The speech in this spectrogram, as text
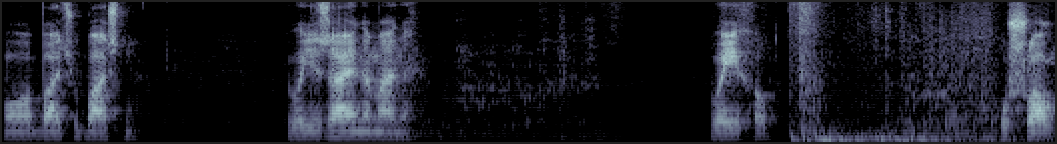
О, бачу башню. Виїжджає на мене. Виїхав. Ушов.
